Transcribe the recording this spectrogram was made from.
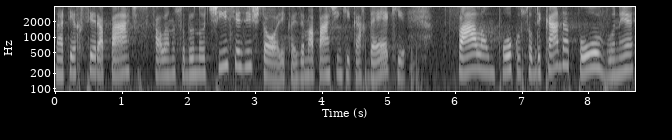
na terceira parte, falando sobre notícias históricas. É uma parte em que Kardec fala um pouco sobre cada povo né,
